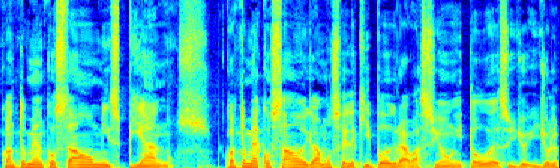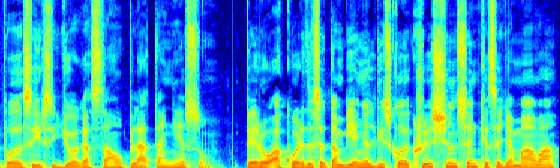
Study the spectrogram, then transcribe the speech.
¿Cuánto me han costado mis pianos? ¿Cuánto me ha costado, digamos, el equipo de grabación y todo eso? Y yo, y yo le puedo decir si yo he gastado plata en eso. Pero acuérdese también el disco de Christensen que se llamaba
